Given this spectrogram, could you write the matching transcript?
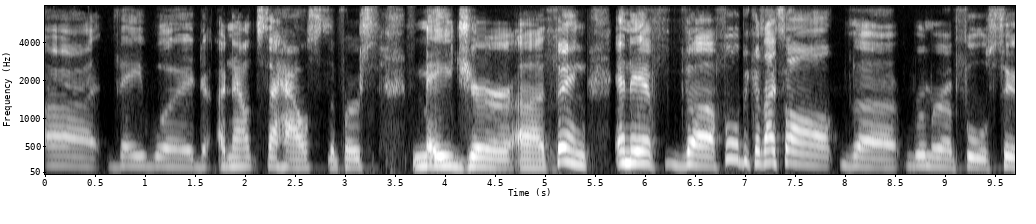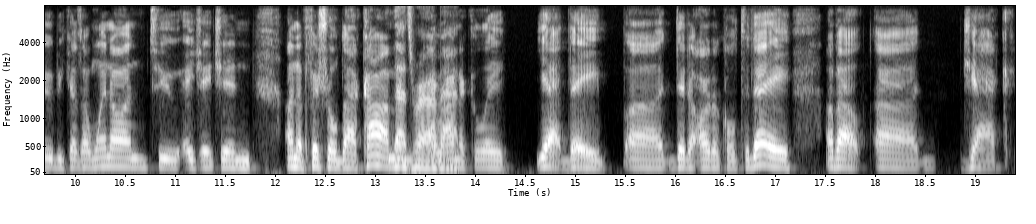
uh, they would announce the house, the first major uh, thing, and if the fool, because I saw the rumor of fools too, because I went on to hhnunofficial.com. That's where I'm at. ironically, yeah, they uh, did an article today about uh, Jack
